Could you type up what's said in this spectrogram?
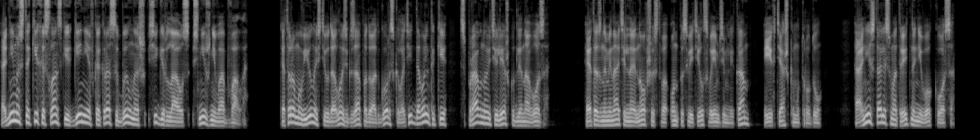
Одним из таких исландских гениев как раз и был наш Сигерлаус с Нижнего обвала, которому в юности удалось к западу от гор сколотить довольно-таки справную тележку для навоза. Это знаменательное новшество он посвятил своим землякам и их тяжкому труду они стали смотреть на него косо,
